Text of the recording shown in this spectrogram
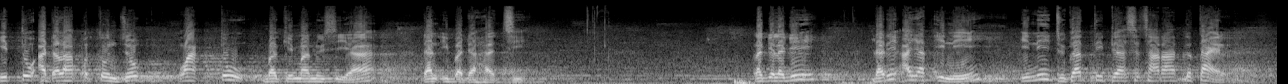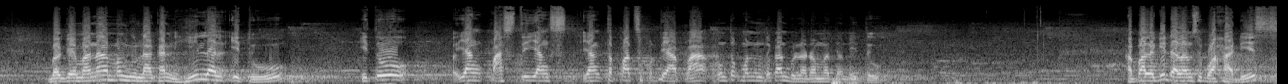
itu adalah petunjuk waktu bagi manusia dan ibadah haji. Lagi-lagi dari ayat ini ini juga tidak secara detail bagaimana menggunakan hilal itu itu yang pasti yang yang tepat seperti apa untuk menentukan bulan Ramadan itu. Apalagi dalam sebuah hadis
